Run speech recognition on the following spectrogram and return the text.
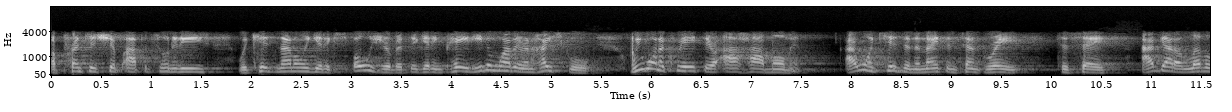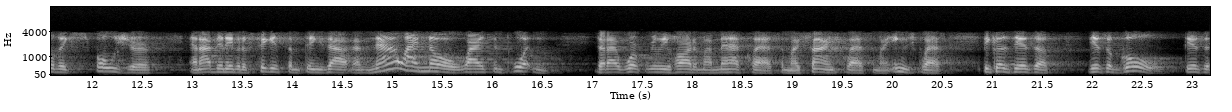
apprenticeship opportunities where kids not only get exposure, but they're getting paid even while they're in high school. We want to create their aha moment. I want kids in the ninth and 10th grade to say, I've got a level of exposure and I've been able to figure some things out. And now I know why it's important that I work really hard in my math class and my science class and my English class because there's a there's a goal, there's a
